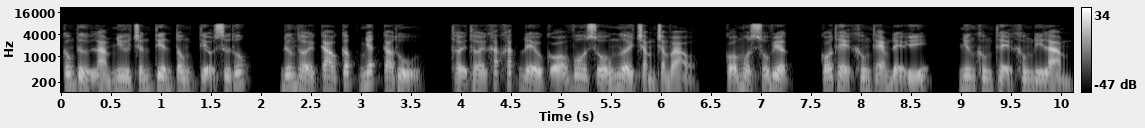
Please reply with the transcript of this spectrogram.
Công tử làm như chấn tiên tông tiểu sư thúc, đương thời cao cấp nhất cao thủ, thời thời khắc khắc đều có vô số người chằm chằm vào, có một số việc, có thể không thèm để ý, nhưng không thể không đi làm.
